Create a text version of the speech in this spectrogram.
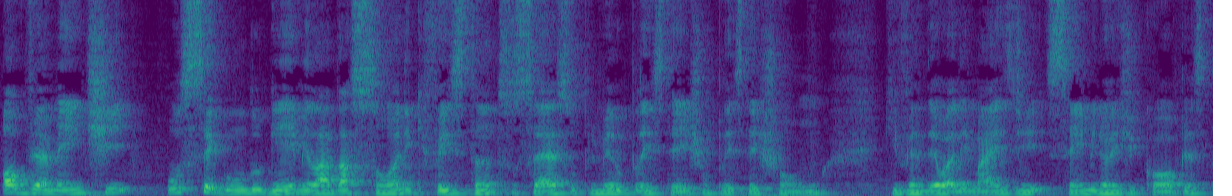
obviamente o segundo game lá da Sony que fez tanto sucesso, o primeiro PlayStation, PlayStation 1, que vendeu ali mais de 100 milhões de cópias.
